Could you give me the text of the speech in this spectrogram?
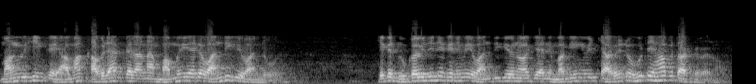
මං විසින් යමක් කවඩක් කළා නම් මම ඊට වන්දි කියවන්න ඕනේ. ඒක දුක විඳින එක නෙමෙයි වන්දි කියනවා කියන්නේ මගෙන් වෙච්ච අවරේට ඔහුට යහපතක් කරනවා.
